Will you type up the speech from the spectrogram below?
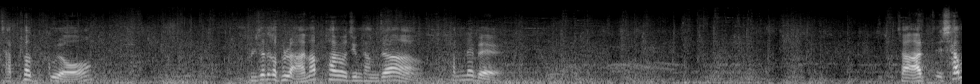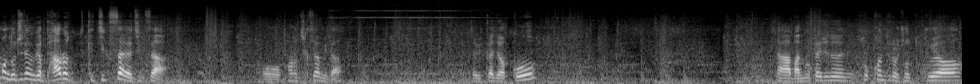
잡혔고요. 블리자드가 별로 안 아파요 지금 당장. 3레벨. 자 아, 샤먼 노출되면 그냥 바로 그 직사예요 직사. 어 바로 직사입니다. 자 여기까지 왔고 자 만복 빼주는 속 컨트롤 좋고요.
